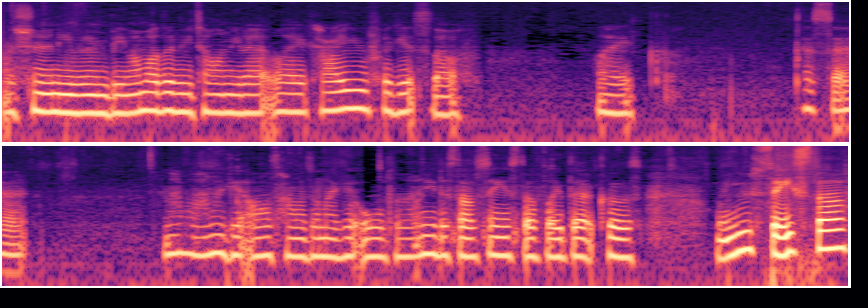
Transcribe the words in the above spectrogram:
I shouldn't even be. My mother be telling me that, like, how you forget stuff? Like, that's sad. I'm, gonna get Alzheimer's when I get older. I need to stop saying stuff like that because when you say stuff,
